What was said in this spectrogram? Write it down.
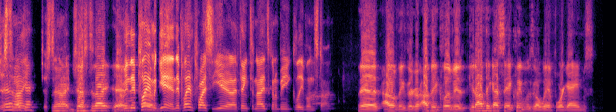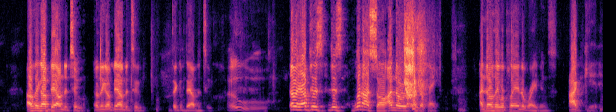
Just Yeah, tonight. okay. Just tonight. Right, just tonight. Yeah. I mean, they play him Um, again. They play him twice a year. And I think tonight's going to be Cleveland's time. Yeah, I don't think they're going. to I think Cleveland. You know, I think I said Cleveland's going to win four games. I think I'm down to two. I think I'm down to two. I think I'm down to two. Oh, I mean, I'm just just what I saw. I know it's like okay. I know they were playing the Ravens. I get it.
